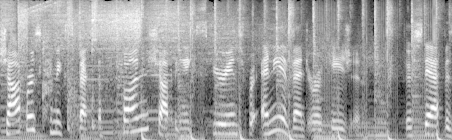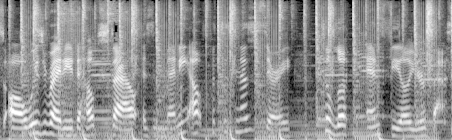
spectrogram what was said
Shoppers can expect a fun shopping experience for any event or occasion. Their staff is always ready to help style as many outfits as necessary to look and feel your best.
